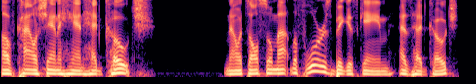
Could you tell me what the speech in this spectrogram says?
of Kyle Shanahan head coach. Now it's also Matt LaFleur's biggest game as head coach,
